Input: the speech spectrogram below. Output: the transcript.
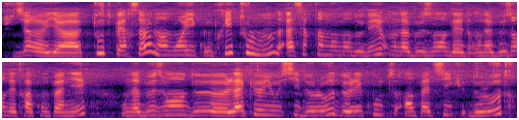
Je veux dire, il y a toute personne, hein, moi y compris, tout le monde, à certains moments donnés, on a besoin d'aide, on a besoin d'être accompagné, on a besoin de euh, l'accueil aussi de l'autre, de l'écoute empathique de l'autre,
